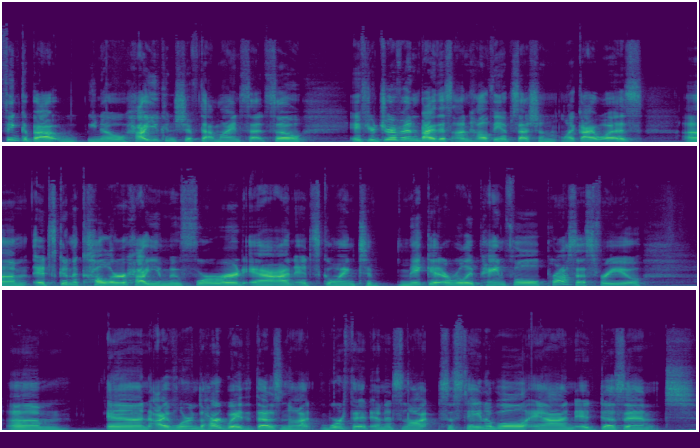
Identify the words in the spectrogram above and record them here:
think about you know how you can shift that mindset so if you're driven by this unhealthy obsession like i was um, it's going to color how you move forward and it's going to make it a really painful process for you um, and i've learned the hard way that that is not worth it and it's not sustainable and it doesn't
